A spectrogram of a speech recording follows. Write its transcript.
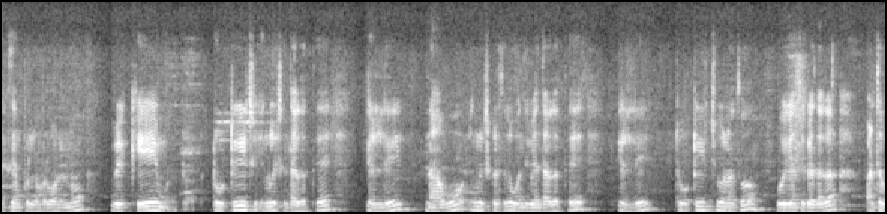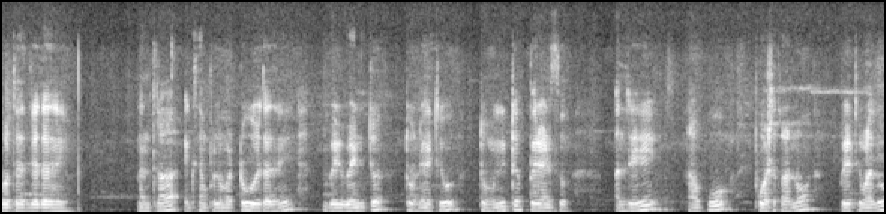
Example number one we came to teach English ಅಂತ ಆಗುತ್ತೆ. ಇಲ್ಲಿ ನಾವು ಇಂಗ್ಲೀಷ್ ಕಲಿಸಲು ಬಂದಿವೆ ಅಂತ ಆಗುತ್ತೆ. ಇಲ್ಲಿ ಟು ಟೀಚು ಅನ್ನೋದು ಹೋಗಿ ಅಂತ ಕೇಳಿದಾಗ ಅಂತ ಬರ್ತಾ ಹೇಳ್ತಾ ಇದ್ದೀನಿ ನಂತರ ಎಕ್ಸಾಂಪಲ್ ನಂಬರ್ ಟೂ ಹೇಳ್ತಾ ಇದ್ದೀನಿ we went to native to meet parents ಅಲ್ಲಿ ನಾವು ಪೋಷಕರನ್ನು ಭೇಟಿ ಮಾಡಲು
